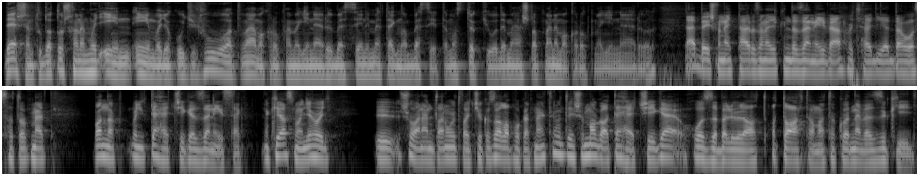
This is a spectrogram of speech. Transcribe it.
de ez sem tudatos, hanem hogy én, én vagyok úgy, hogy hú, hát nem akarok már megint erről beszélni, mert tegnap beszéltem, az tök jó, de másnap már nem akarok megint erről. De ebbe is van egy párhuzam egyébként a zenével, hogyha egy ilyet behozhatok, mert vannak mondjuk tehetséges zenészek, aki azt mondja, hogy ő soha nem tanult, vagy csak az alapokat megtanult, és a maga a tehetsége hozza belőle a, a tartalmat, akkor nevezzük így.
